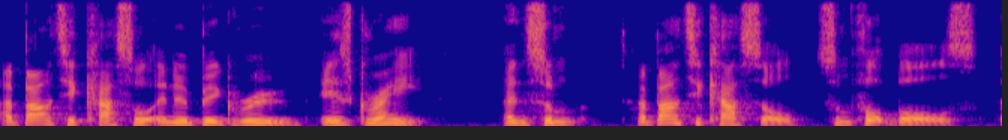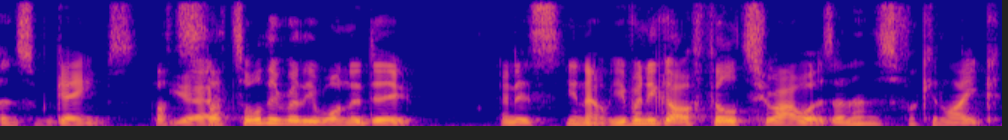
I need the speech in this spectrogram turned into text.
a bounty castle in a big room is great, and some a bounty castle, some footballs, and some games. That's Yeah. that's all they really want to do. And it's you know you've only got to fill two hours, and then there's fucking like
